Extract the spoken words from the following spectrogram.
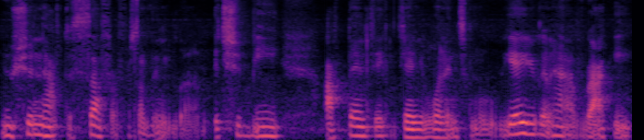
You shouldn't have to suffer for something you love. It should be authentic, genuine, and smooth. Yeah, you're going to have rocky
